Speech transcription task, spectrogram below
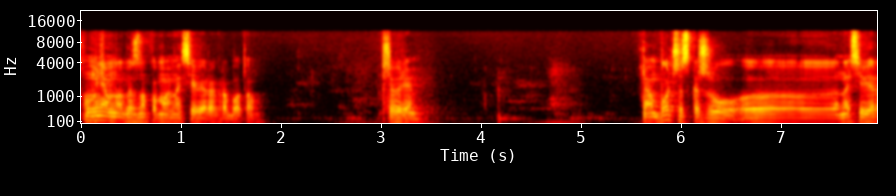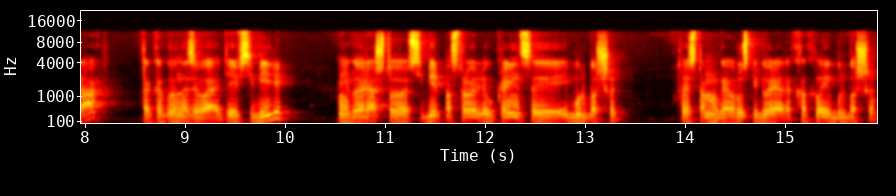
У меня много знакомых на северах работал. Все время. Я вам больше скажу. э, На северах, так как вы называете, и в Сибири, они говорят, что Сибирь построили украинцы и бульбаши. То есть там русские говорят хохлы и бульбаши.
